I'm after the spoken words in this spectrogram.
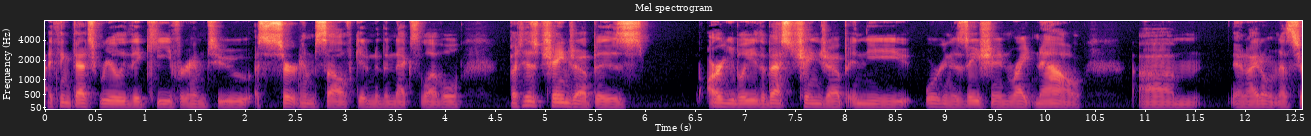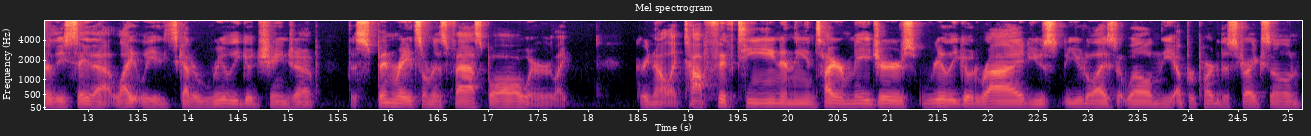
I think that's really the key for him to assert himself, get him to the next level. But his changeup is arguably the best changeup in the organization right now. Um, and I don't necessarily say that lightly. He's got a really good changeup. The spin rates on his fastball were like great now, like top 15 in the entire majors. Really good ride. Used, utilized it well in the upper part of the strike zone.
